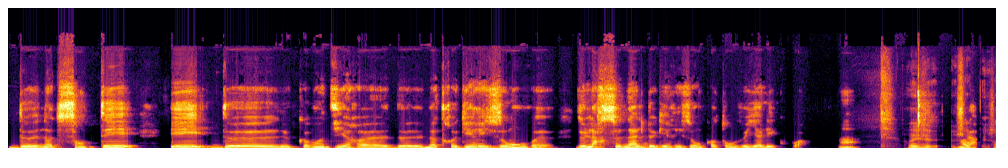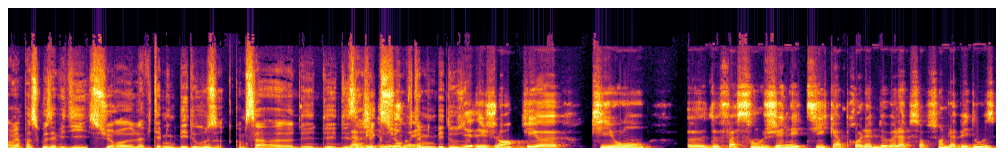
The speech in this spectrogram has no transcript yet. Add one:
de notre santé et de, comment dire euh, de notre guérison, euh, de l'arsenal de guérison quand on veut y aller quoi. Ouais, je j'en Voilà. j'en reviens pas à ce que vous avez dit sur euh, la vitamine B12, comme ça, des, des- des La B12, injections de ouais. vitamine Il B12. y a des gens qui euh, qui ont euh, de façon génétique un problème de malabsorption de la B12.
